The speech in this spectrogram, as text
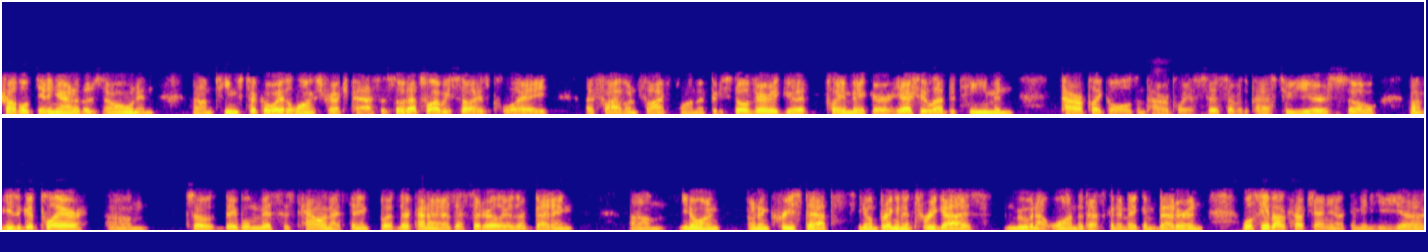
trouble getting out of their zone, and um, teams took away the long stretch passes. So that's why we saw his play at five on five plummet, but he's still a very good playmaker. He actually led the team in power play goals and power play assists over the past two years. So um, he's a good player. Um, so they will miss his talent, I think. But they're kind of, as I said earlier, they're betting, um, you know, on on increased depth. You know, bringing in three guys, and moving out one, that that's going to make him better. And we'll see about Galchenyuk. I mean, he uh,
